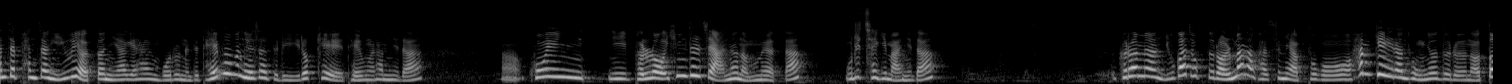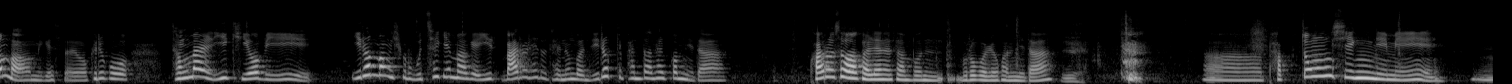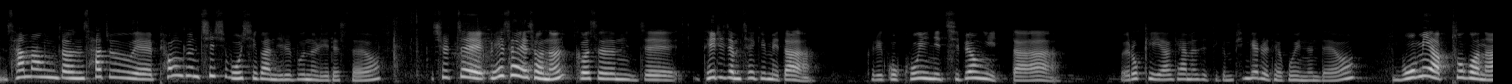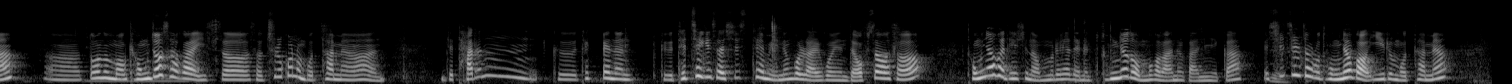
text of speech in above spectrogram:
산재 판정 이후에 어떤 이야기를 하면 모르는데 대부분 회사들이 이렇게 대응을 합니다. 어, 고인이 별로 힘들지 않은 업무였다. 우리 책임 아니다. 그러면 유가족들 얼마나 가슴이 아프고 함께 일한 동료들은 어떤 마음이겠어요. 그리고 정말 이 기업이 이런 방식으로 무책임하게 이- 말을 해도 되는 건지 이렇게 판단할 겁니다. 과로사와 관련해서 한번 물어보려고 합니다. 예. 어, 박종식 님이 음, 사망 전 사주에 평균 75시간 1분을 일했어요. 실제 회사에서는 그것은 이제 대리점 책임이다. 그리고 고인이 지병이 있다. 뭐 이렇게 이야기하면서 지금 핑계를 대고 있는데요. 몸이 아프거나 어, 또는 뭐 경조사가 있어서 출근을 못하면 이제 다른 그 택배는 그 대체기사 시스템이 있는 걸로 알고 있는데 없어서 동료가 대신 업무를 해야 되는데 동료도 업무가 많을 거 아닙니까? 실질적으로 동료가 일을 못하면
